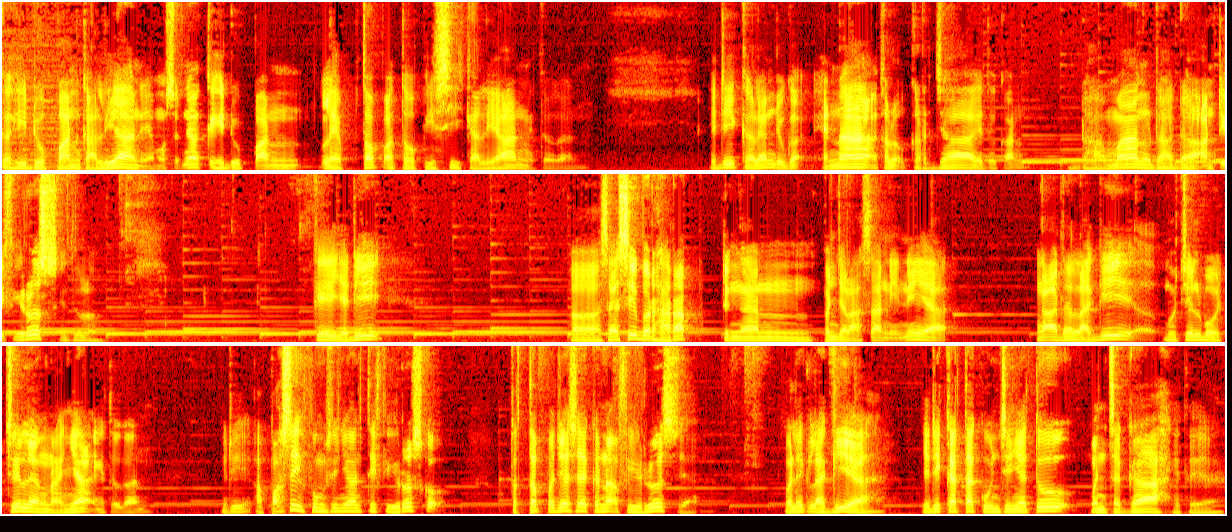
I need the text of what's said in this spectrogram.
kehidupan kalian ya. Maksudnya kehidupan laptop atau PC kalian gitu kan. Jadi kalian juga enak kalau kerja gitu kan. Udah aman, udah ada antivirus gitu loh. Oke, jadi uh, saya sih berharap dengan penjelasan ini ya nggak ada lagi bocil-bocil yang nanya gitu kan. Jadi apa sih fungsinya antivirus kok? Tetap aja saya kena virus ya. Balik lagi ya, Jadi kata kuncinya tuh mencegah gitu ya.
